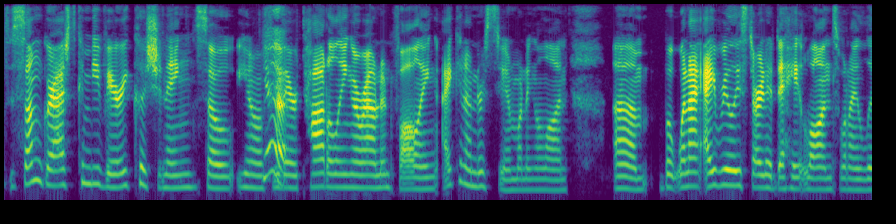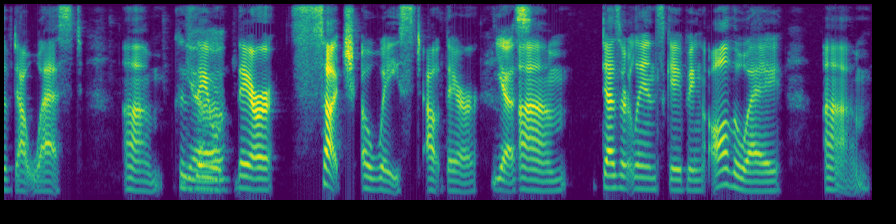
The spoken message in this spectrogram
some grass can be very cushioning. So you know if Yeah. they're toddling around and falling, I can understand wanting a lawn. Um, but when I, I really started to hate lawns when I lived out west, um, because they Yeah. were they are such a waste out there. Yes. um, desert landscaping all the way. Um,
